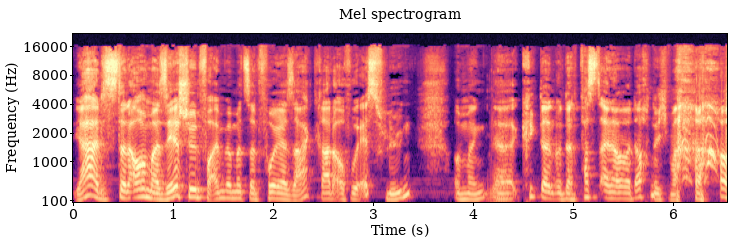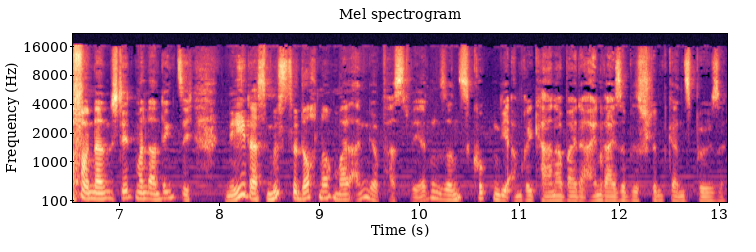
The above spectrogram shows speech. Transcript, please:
ja, das ist dann auch immer sehr schön, vor allem wenn man es dann vorher sagt, gerade auf US-Flügen und man ja. äh, kriegt dann und dann passt einer aber doch nicht mal auf und dann steht man dann und denkt sich, nee, das müsste doch noch mal angepasst werden, sonst gucken die Amerikaner bei der Einreise bestimmt ganz böse.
